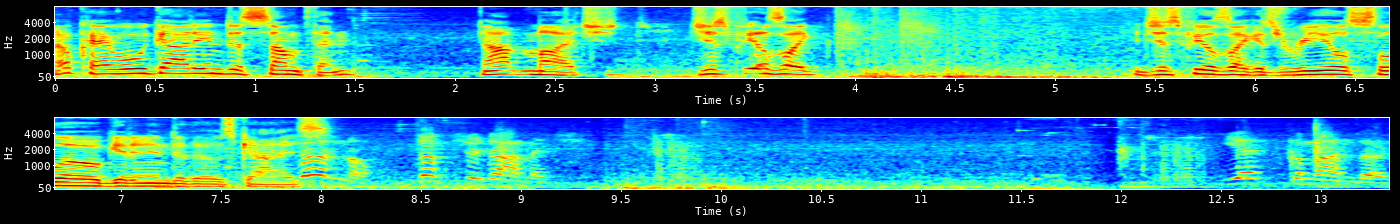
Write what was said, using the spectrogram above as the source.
Okay, well we got into something. Not much. It just feels like it just feels like it's real slow getting into those guys. Damage. Yes, Commander.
